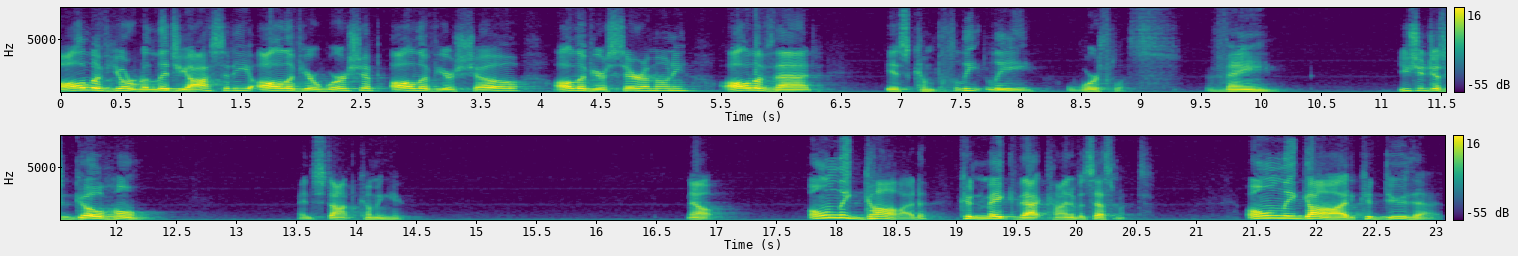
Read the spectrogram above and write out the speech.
all of your religiosity, all of your worship, all of your show, all of your ceremony, all of that is completely worthless, vain. You should just go home and stop coming here. Now, only God could make that kind of assessment. Only God could do that.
